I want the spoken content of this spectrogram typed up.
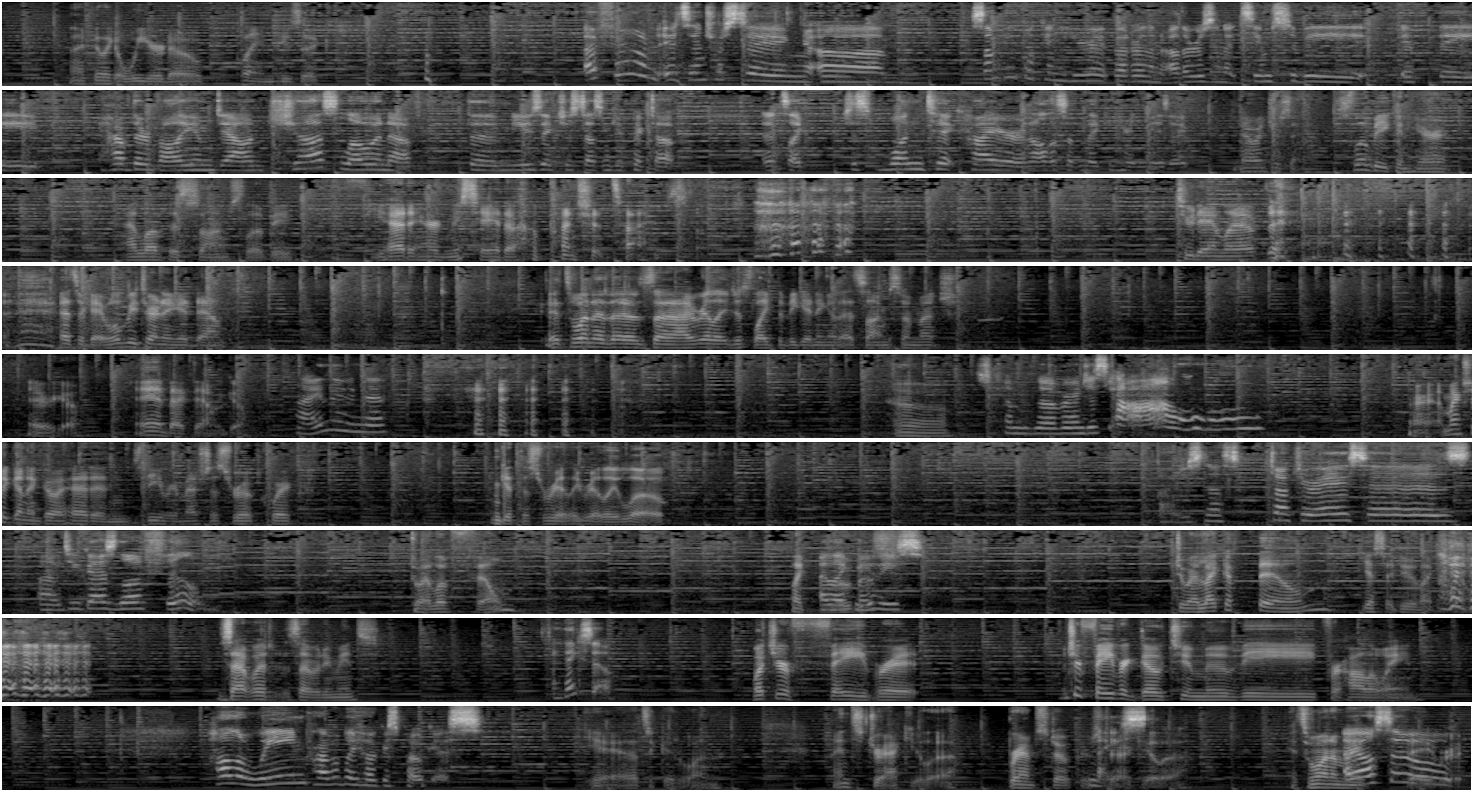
I feel like a weirdo playing music. I found it's interesting. Um, some people can hear it better than others, and it seems to be if they have their volume down just low enough, the music just doesn't get picked up. And it's like just one tick higher, and all of a sudden they can hear the music. No, interesting. Slow B can hear it. I love this song, Slow B. If you hadn't heard me say it a bunch of times, too damn loud. That's okay. We'll be turning it down. It's one of those. Uh, I really just like the beginning of that song so much. There we go. And back down we go. Hi, Luna. oh. She comes over and just yow. All right, I'm actually gonna go ahead and ZRemesh this real quick and get this really, really low. Just Dr. A says, uh, "Do you guys love film?" Do I love film? Like I like movies. Do I like a film? Yes, I do like. Film. Is that what is that what he means? I think so. What's your favorite? What's your favorite go-to movie for Halloween? Halloween, probably Hocus Pocus. Yeah, that's a good one. Mine's Dracula. Bram Stoker's Nice. Dracula. It's one of my I also- favorite.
